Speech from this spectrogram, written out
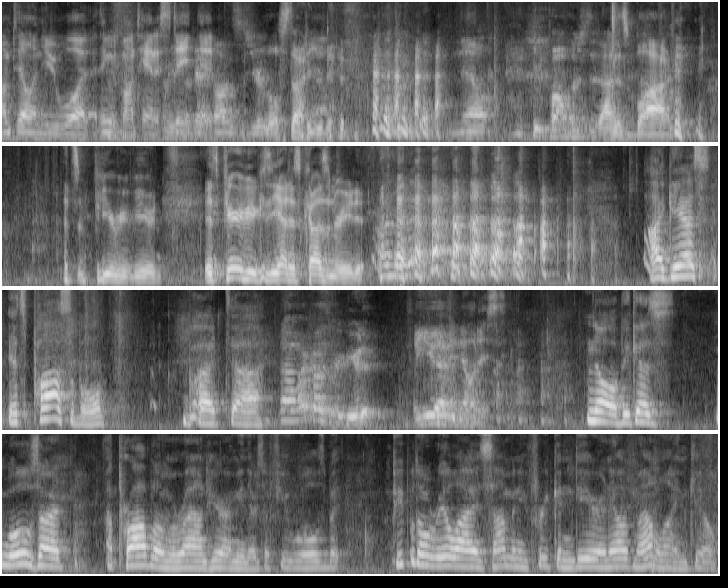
I'm telling you what, I think it was Montana State did. this is your little study you did. No. He published it on his blog. It's peer reviewed. It's peer reviewed because he had his cousin read it. I guess it's possible, but uh, No, my cousin reviewed it. But you haven't noticed. No, because wolves aren't a problem around here. I mean, there's a few wolves, but people don't realize how many freaking deer and elk mountain lion kill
